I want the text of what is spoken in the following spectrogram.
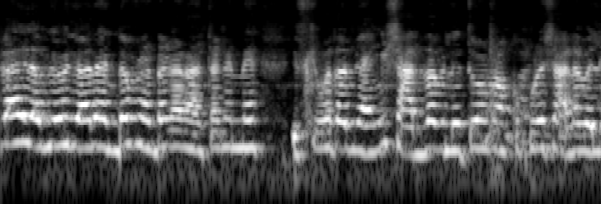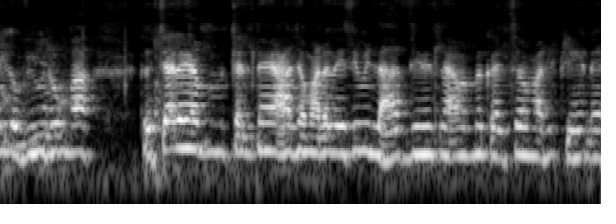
गाइस अभी हम जा रहे हैं का नाश्ता करने। इसके बाद हम जाएँगे शारदा वैली तो मैं आपको पूरे शारदा वैली का व्यू दूँगा। तो चले, हम चलते हैं। आज हमारा वैसे भी लास्ट दिन इस्लाम में कल से हमारी ट्रेन है।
